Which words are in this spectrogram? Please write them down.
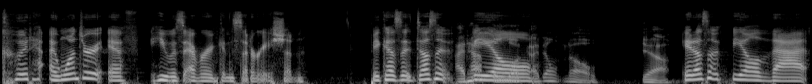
could, I wonder if he was ever in consideration because it doesn't I'd feel look. I don't know. Yeah. it doesn't feel that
